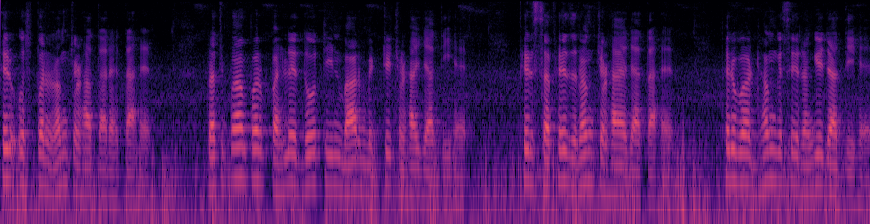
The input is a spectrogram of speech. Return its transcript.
फिर उस पर रंग चढ़ाता रहता है। प्रतिमा पर पहले दो तीन बार मिट्टी चढ़ाई जाती है, फिर सफ़ेद रंग चढ़ाया जाता है, फिर वह ढंग से रंगी जाती है।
